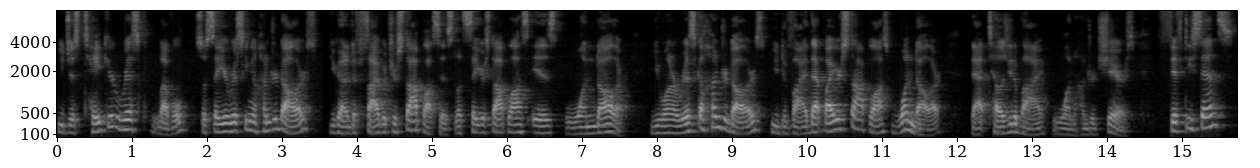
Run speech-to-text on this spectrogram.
you just take your risk level. So say you're risking $100, you got to decide what your stop loss is. Let's say your stop loss is $1. You want to risk $100, you divide that by your stop loss, $1. That tells you to buy 100 shares. 50 cents,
